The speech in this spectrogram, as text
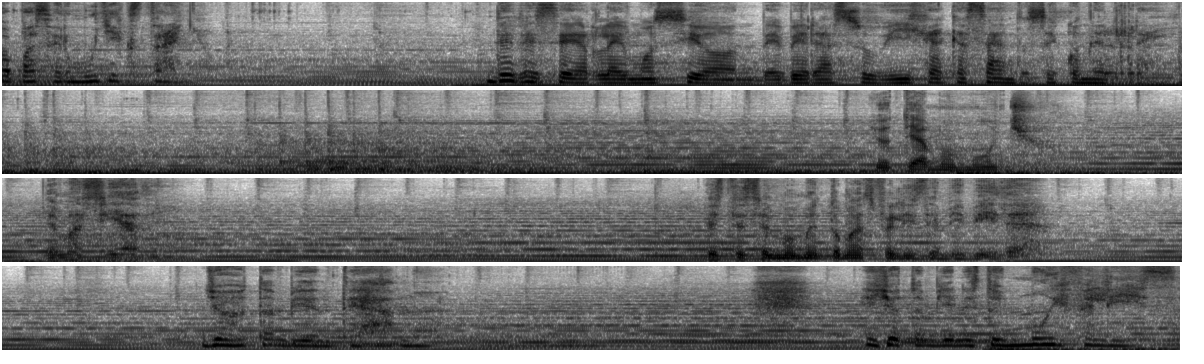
Notando a ser muy extraño. Debe ser la emoción de ver a su hija casándose con el rey. Yo te amo mucho. Demasiado. Este es el momento más feliz de mi vida. Yo también te amo. Y yo también estoy muy feliz.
